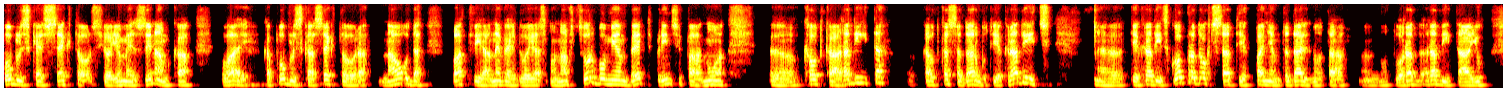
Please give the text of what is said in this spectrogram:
publiskais sektors. Jo, ja mēs zinām, ka, lai, ka publiskā sektora nauda Latvijā neveidojās no naftas urbumiem, bet principā no kaut kā radīta, kaut kas ar darbu tiek radīts, tiek radīts koprodukts, tad tiek paņemta daļa no, tā, no to radītāju uh,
